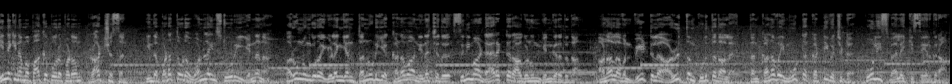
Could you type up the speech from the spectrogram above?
இன்னைக்கு நம்ம பார்க்க போற படம் ராட்சசன். இந்த படத்தோட ஒன்லைன் ஸ்டோரி என்னன்னா அருணுங்குற இளைஞன் தன்னுடைய கனவா நினைச்சது சினிமா டைரக்டர் ஆகணும் என்கிறது தான் ஆனால் அவன் வீட்டுல அழுத்தம் கொடுத்ததால தன் கனவை மூட்டை கட்டி வச்சுட்டு போலீஸ் வேலைக்கு சேர்கிறான்.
